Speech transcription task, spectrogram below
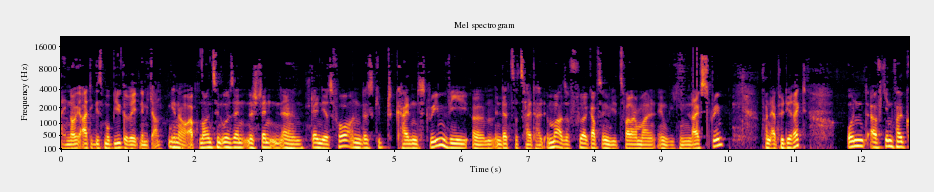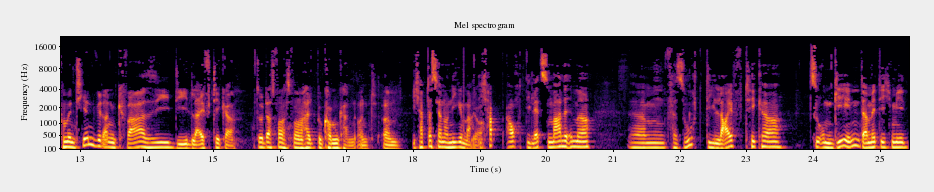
Ein neuartiges Mobilgerät nehme ich an. Genau, ab 19 Uhr senden, stellen, äh, stellen die das vor und es gibt keinen Stream, wie ähm, in letzter Zeit halt immer. Also früher gab es irgendwie zwei, dreimal irgendwie einen Livestream von Apple direkt. Und auf jeden Fall kommentieren wir dann quasi die Live-Ticker. So das, was man halt bekommen kann. Und ähm, Ich habe das ja noch nie gemacht. Ja. Ich habe auch die letzten Male immer ähm, versucht, die Live-Ticker zu umgehen, damit ich mir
